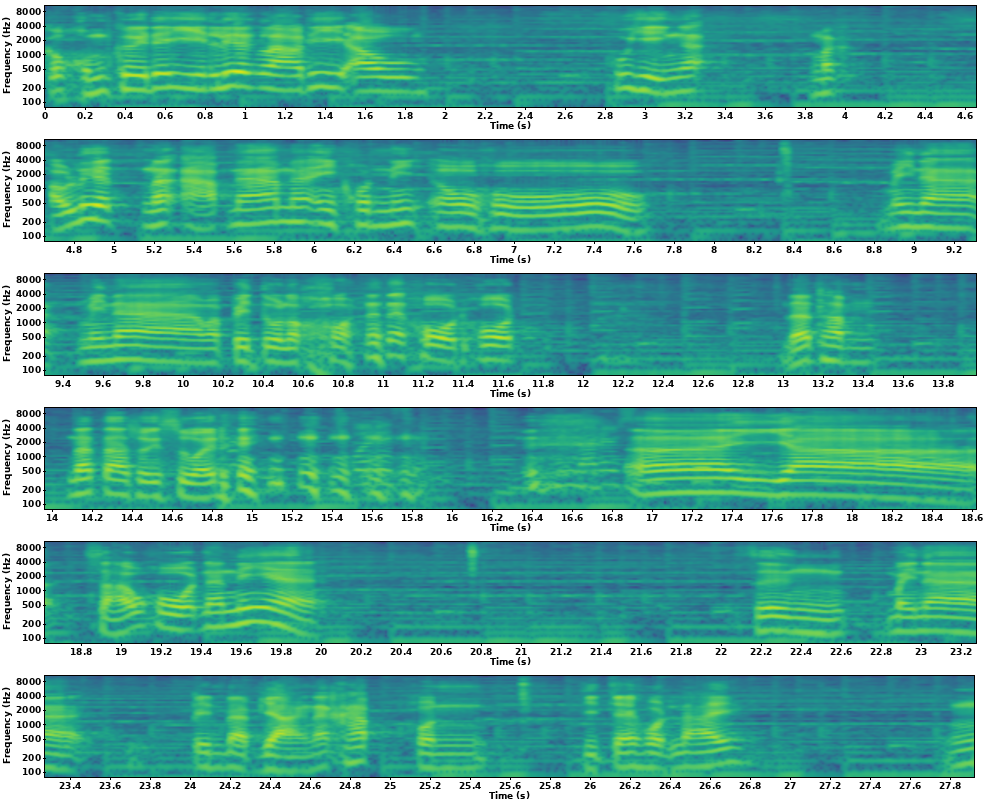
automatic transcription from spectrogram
ก็ผมเคยได้ยินเรื่องราวที่เอาผู้หญิงอะมาเอาเลือดมาอาบน้ำนะไอคนนี้ โอ้โห ไม่น่าไม่น่ามาเป็นตัวละครนะโคตรโคตรแล้วทำหน้าตาสวยๆด้วย What is it? You better speak ไอ้ quickly. ยาสาวโหดนะเนี่ย ซึ่งไม่น่าเป็นแบบอย่างนะครับ คนจิตใจโหดร้าย อื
